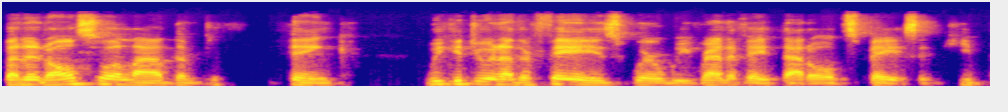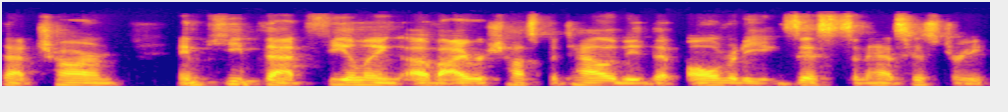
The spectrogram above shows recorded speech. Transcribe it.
but it also allowed them to think we could do another phase where we renovate that old space and keep that charm and keep that feeling of irish hospitality that already exists and has history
